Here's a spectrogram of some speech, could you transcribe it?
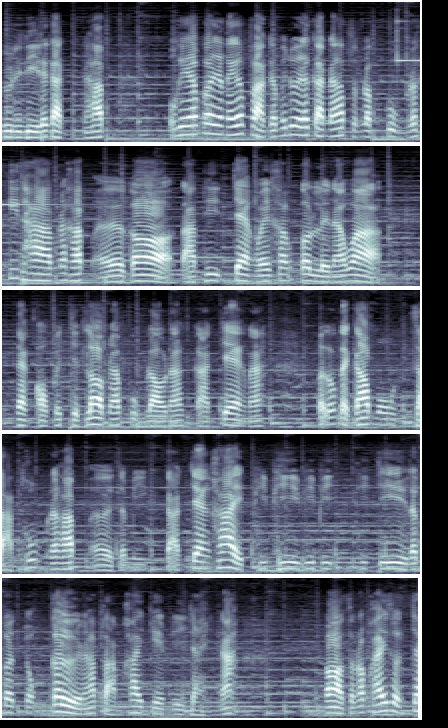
ดูดีๆแล้วกันนะครับ โอเคครับก็ยังไงก็ฝากกันไปด้วยแล้วกันนะครับสำหรับกลุ่ม Lucky Time นะครับ เออ ก็ตามที่แจ้งไว้ข้างต้นเลยนะว่าแบ่งออกเป็น 7 รอบนะครับกลุ่มเรานะ การแจ้งนะ ก็ตั้งแต่ 9 โมงถึง 3 ทุ่มนะครับ เออ จะมีการแจ้งค่าย PP PP PG แล้วก็จ็อกเกอร์นะครับ 3 ค่ายเกมใหญ่ๆนะ ก็สำหรับใครที่สนใจ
